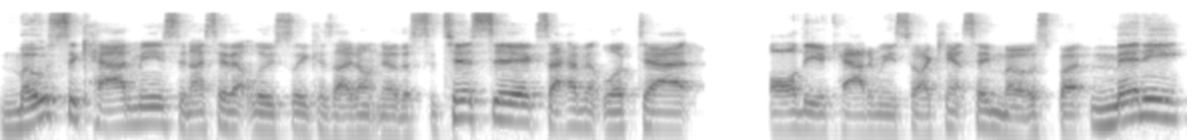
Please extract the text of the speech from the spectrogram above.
Most academies, and I say that loosely because I don't know the statistics, I haven't looked at all the academies, so I can't say most, but many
